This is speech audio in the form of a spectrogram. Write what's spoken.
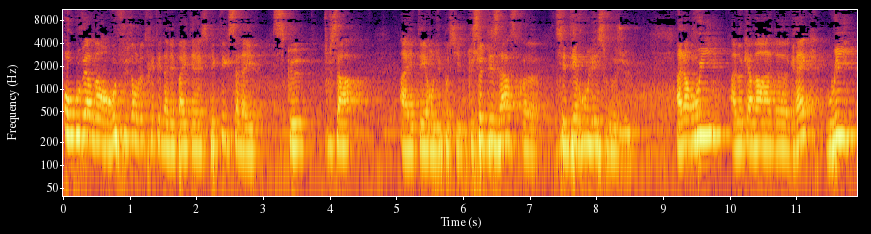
au gouvernant en refusant le traité n'avait pas été respecté que, tout ça a été rendu possible, que ce désastre s'est déroulé sous nos yeux. Alors oui, à nos camarades grecs, oui,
